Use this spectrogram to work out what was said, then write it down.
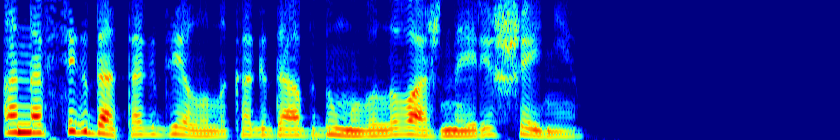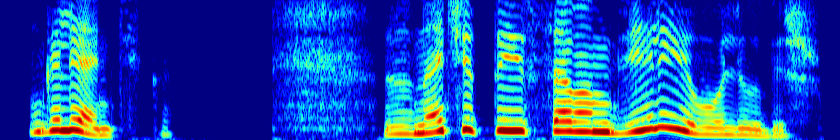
Она всегда так делала, когда обдумывала важные решения. «Гляньте-ка», Значит, ты в самом деле его любишь?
